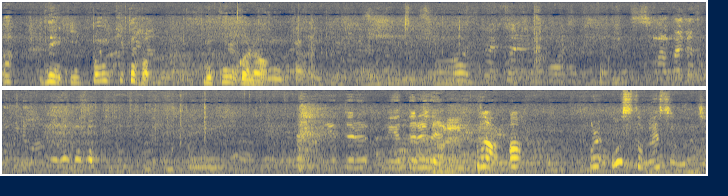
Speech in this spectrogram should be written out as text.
あ、ねいっぱい来た。向こうから。見えてる見えてるで。うわあこれオスとメスどっち？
